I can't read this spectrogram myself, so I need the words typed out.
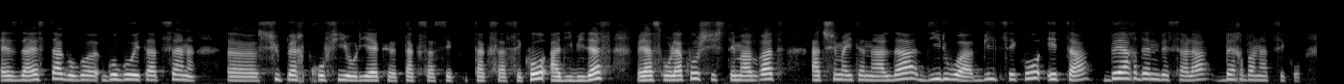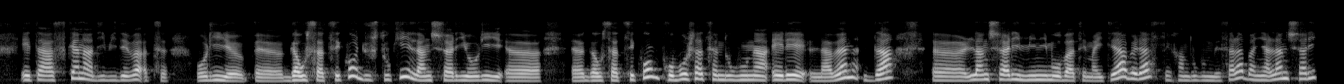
ez da ez da gogoetatzen uh, super profi horiek taksazeko, adibidez, beraz, olako sistema bat atsemaiten alda, dirua biltzeko eta behar den bezala berbanatzeko. Eta azken adibide bat hori uh, gauzatzeko, justuki, lantxari hori uh, gauzatzeko, probosatzen duguna ere laben, da uh, lantxari minimo bat emaitea, beraz, errandugun bezala, baina lantxari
